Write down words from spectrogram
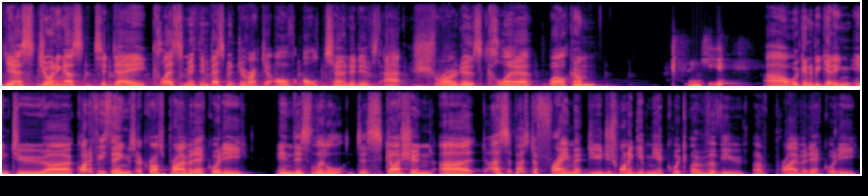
Yes, joining us today, Claire Smith, Investment Director of Alternatives at Schroders. Claire, welcome. Thank you. Uh, we're going to be getting into uh, quite a few things across private equity in this little discussion. Uh, I suppose to frame it, do you just want to give me a quick overview of private equity,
